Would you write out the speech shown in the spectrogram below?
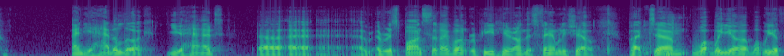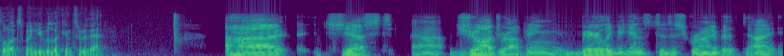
and you had a look, you had uh, a, a, response that I won't repeat here on this family show. But um, what were your what were your thoughts when you were looking through that? Uh, just uh, jaw dropping. Barely begins to describe it. I,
